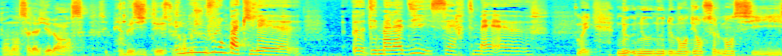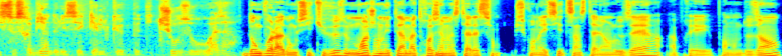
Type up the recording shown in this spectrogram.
tendance à la violence, obésité, ce genre Nous de ne choses. voulons pas qu'il ait euh, euh, des maladies, certes, mais... euh, Oui, nous, nous, demandions seulement si ce serait bien de laisser quelques petites choses au hasard. Donc voilà, donc si tu veux, moi j'en étais à ma troisième installation, puisqu'on a essayé de s'installer en Lozère, après pendant deux ans,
